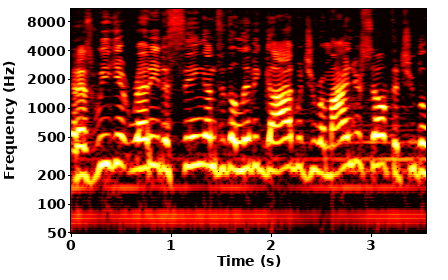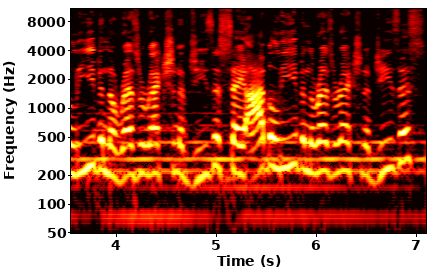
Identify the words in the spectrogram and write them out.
And as we get ready to sing unto the living God, would you remind yourself that you believe in the resurrection of Jesus? Say, I believe in the resurrection of Jesus.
